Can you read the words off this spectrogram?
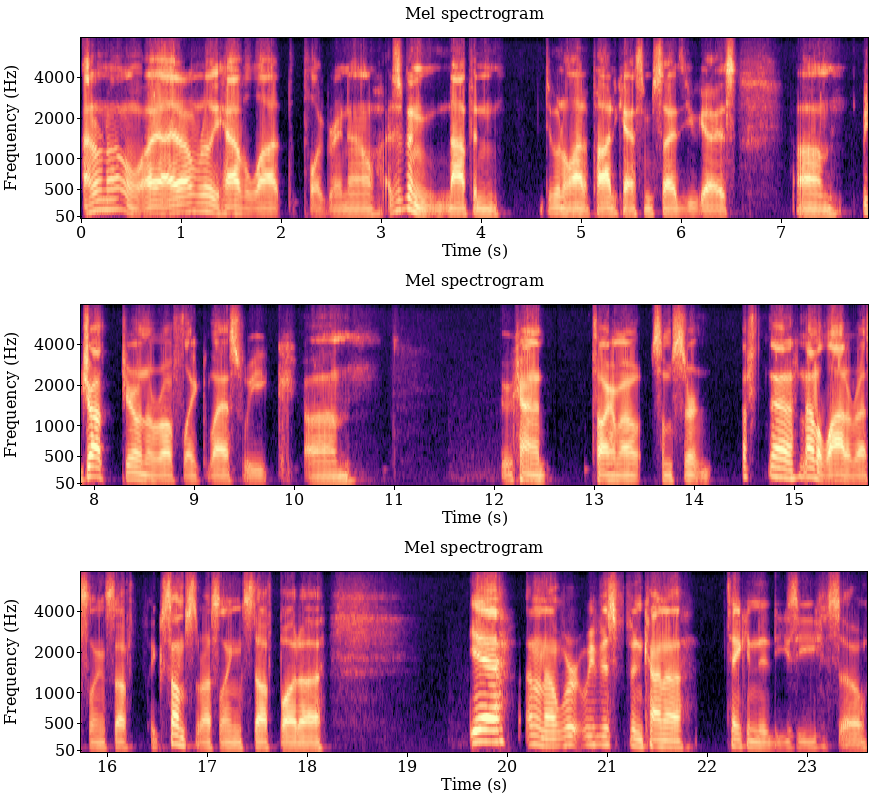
I don't know. I, I don't really have a lot to plug right now. I just been not been doing a lot of podcasting besides you guys. Um, we dropped Pure on the Rough like last week. Um, we were kind of talking about some certain, uh, not a lot of wrestling stuff, like some wrestling stuff, but uh, yeah, I don't know. We're we've just been kind of taking it easy, so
